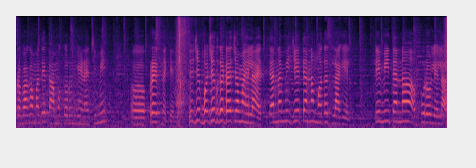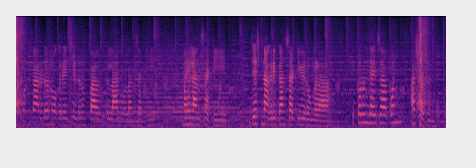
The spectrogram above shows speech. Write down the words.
प्रभागामध्ये कामं करून घेण्याची मी प्रयत्न केले. ते जे बचत गटाच्या महिला आहेत त्यांना मी जे त्यांना मदत लागेल ते मी त्यांना पुरवलेलं आहे. गार्डन वगैरे चिल्ड्रन पार्क लहान मुलांसाठी महिलांसाठी ज्येष्ठ नागरिकांसाठी विरंगळा ते करून द्यायचं आपण आश्वासन देतो.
